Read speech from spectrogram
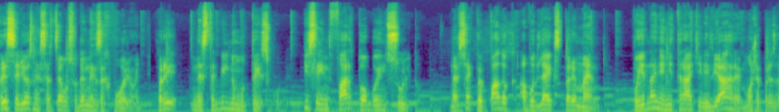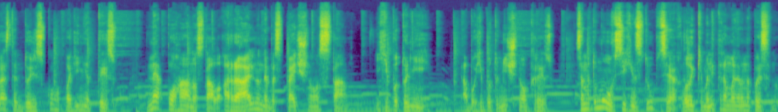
При серйозних серцево-судинних захворювань, при нестабільному тиску, після інфаркту або інсульту, на всяк випадок або для експерименту. Поєднання нітратів і віагри може призвести до різкого падіння тиску. Не погано стало, а реально небезпечного стану гіпотонії або гіпотонічного кризу. Саме тому у всіх інструкціях великими літерами написано:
